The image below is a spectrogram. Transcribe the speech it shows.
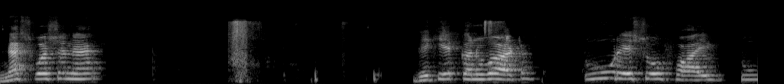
नेक्स्ट क्वेश्चन है। देखिए convert to ratio five to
